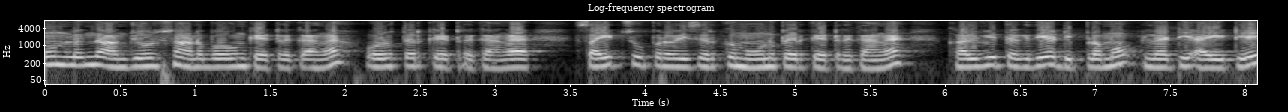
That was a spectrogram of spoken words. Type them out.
மூணுலேருந்து அஞ்சு வருஷம் அனுபவம் கேட்டிருக்காங்க. ஒருத்தர் கேட்டிருக்காங்க. சைட் சூப்பர்வைசருக்கு மூணு பேர் கேட்டிருக்காங்க. கல்வி தகுதியாக டிப்ளமோ இல்லாட்டி ஐடிஐ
